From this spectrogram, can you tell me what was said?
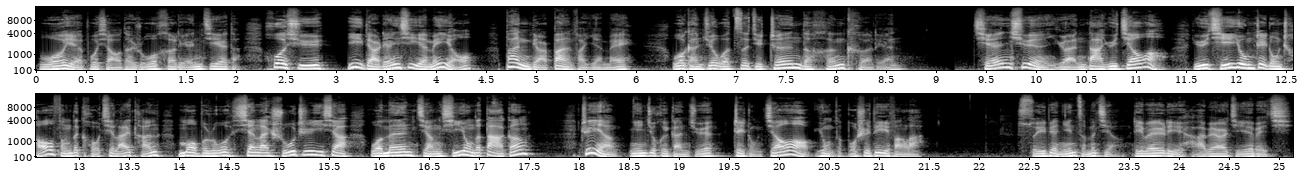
我也不晓得如何连接的，或许一点联系也没有，半点办法也没。我感觉我自己真的很可怜。谦逊远大于骄傲。与其用这种嘲讽的口气来谈，莫不如先来熟知一下我们讲习用的大纲，这样您就会感觉这种骄傲用的不是地方了。随便您怎么讲，李维里阿维尔吉耶维奇，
